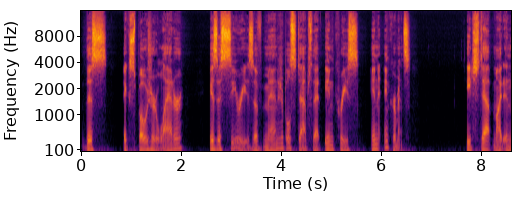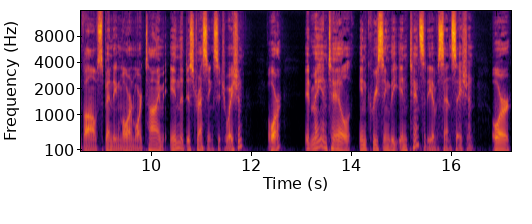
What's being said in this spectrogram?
This exposure ladder is a series of manageable steps that increase in increments. Each step might involve spending more and more time in the distressing situation, or it may entail increasing the intensity of a sensation or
